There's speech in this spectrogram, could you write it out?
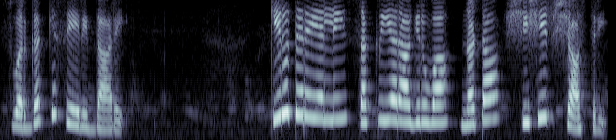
ಸ್ವರ್ಗಕ್ಕೆ ಸೇರಿದ್ದಾರೆ. ಕಿರುತೆರೆಯಲ್ಲಿ ಸಕ್ರಿಯರಾಗಿರುವ ನಟ ಶಿಶಿರ್ ಶಾಸ್ತ್ರಿ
